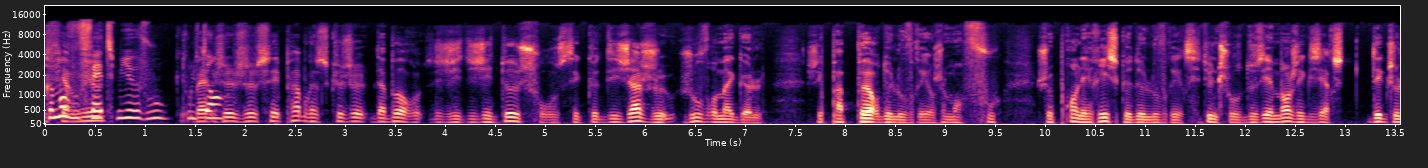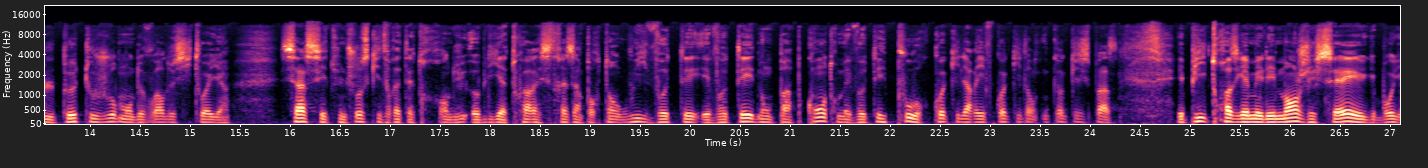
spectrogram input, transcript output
comment vous faites mieux, vous, tout le ben, temps Je ne sais pas, parce que je, d'abord, j'ai deux choses. C'est que déjà, j'ouvre ma gueule. J'ai pas peur de l'ouvrir, je m'en fous je prends les risques de l'ouvrir. C'est une chose. Deuxièmement, j'exerce dès que je le peux toujours mon devoir de citoyen. Ça, c'est une chose qui devrait être rendue obligatoire et c'est très important. Oui, voter et voter, non pas contre, mais voter pour, quoi qu'il arrive, quoi qu'il se passe. Et puis, troisième élément, j'essaie, bon, il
